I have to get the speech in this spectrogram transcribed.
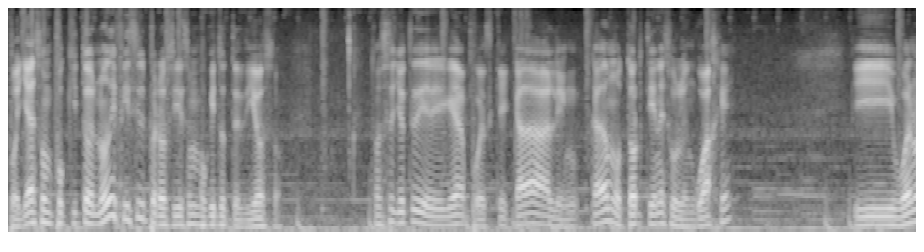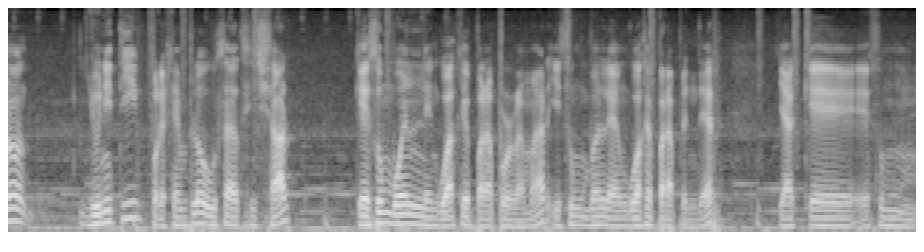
pues ya es un poquito, no difícil, pero sí es un poquito tedioso. Entonces yo te diría pues que cada, cada motor tiene su lenguaje. Y bueno, Unity, por ejemplo, usa C Sharp, que es un buen lenguaje para programar y es un buen lenguaje para aprender, ya que es un,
